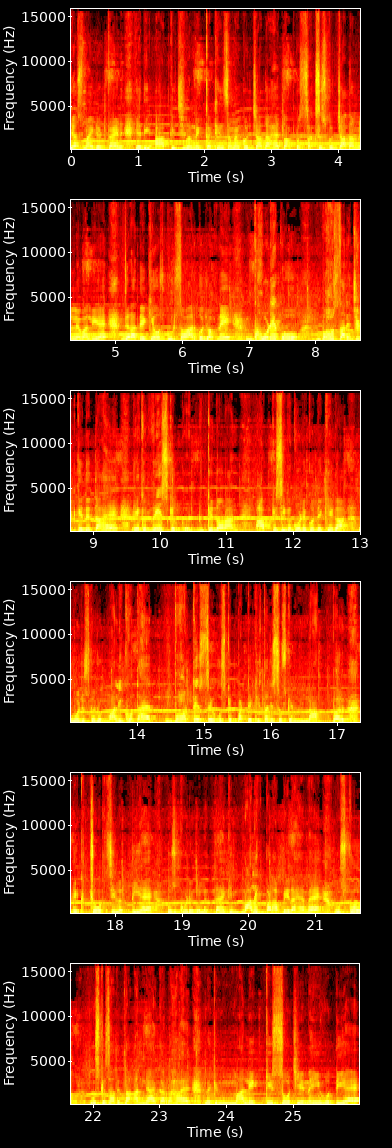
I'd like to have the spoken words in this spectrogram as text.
यस माय डियर फ्रेंड यदि आपके जीवन में कठिन समय को ज़्यादा है तो आपको सक्सेस को ज़्यादा मिलने वाली है। जरा देखिए उस घुड़सवार को को जो अपने घोड़े को बहुत सारे झटके देता है। एक रेस के, के दौरान आप किसी भी घोड़े को देखिएगा वो जिसका जो मालिक होता है बहुत तेज से उसके पट्टे खींचता जिससे उसके नाक पर एक चोट सी लगती है। उस घोड़े को लगता है कि मालिक बड़ा बेरहम है उसको उसके साथ इतना अन्याय कर रहा है। लेकिन मालिक की सोच ये नहीं होती है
